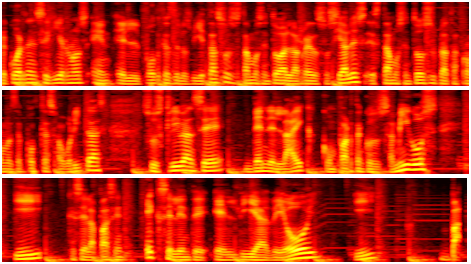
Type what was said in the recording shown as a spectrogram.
Recuerden seguirnos en el podcast de los billetazos. Estamos en todas las redes sociales, estamos en todas sus plataformas de podcast favoritas. Suscríbanse, denle like, compartan con sus amigos y que se la pasen excelente el día de hoy. Y bye.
